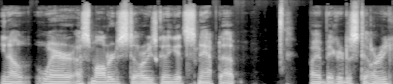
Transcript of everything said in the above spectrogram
You know, where a smaller distillery is going to get snapped up by a bigger distillery.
